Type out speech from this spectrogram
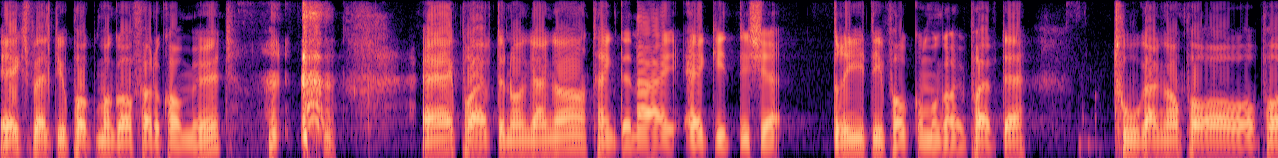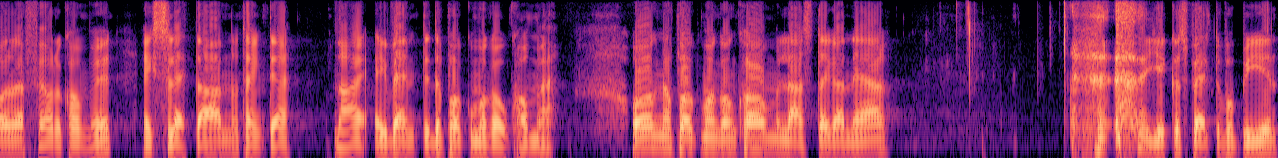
Jeg spilte jo Pokémon GO før det kom ut. jeg prøvde noen ganger. Tenkte nei, jeg gidder ikke. Drit i Pokémon GO. Jeg prøvde to ganger på, på, det før det kom ut. Jeg sletta den og tenkte nei, jeg venter til Pokémon GO kommer. Og når Pokémon Go kom, lastet jeg den ned. Gikk og spilte på byen.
